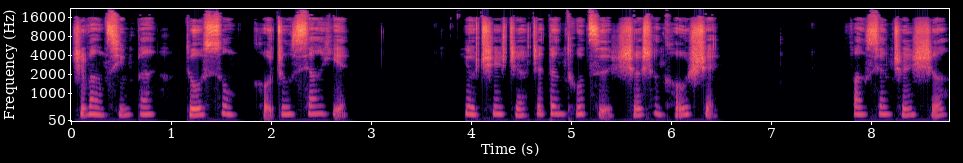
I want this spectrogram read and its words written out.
只忘情般读诵口中香液，又吃着这登徒子舌上口水，芳香唇舌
